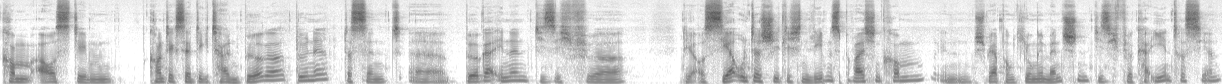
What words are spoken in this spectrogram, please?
kommen aus dem Kontext der digitalen Bürgerbühne. Das sind äh, BürgerInnen, die sich für, die aus sehr unterschiedlichen Lebensbereichen kommen, im Schwerpunkt junge Menschen, die sich für KI interessieren.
